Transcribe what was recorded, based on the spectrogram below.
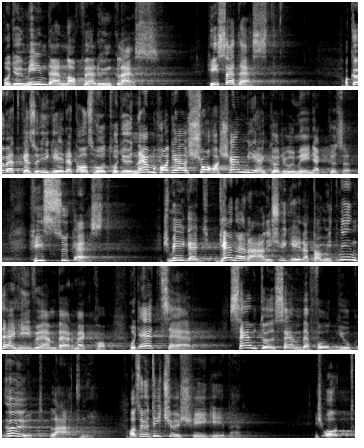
hogy ő minden nap velünk lesz. Hiszed ezt? A következő ígéret az volt, hogy ő nem hagy el soha semmilyen körülmények között. Hisszük ezt. És még egy generális ígéret, amit minden hívő ember megkap, hogy egyszer szemtől szembe fogjuk őt látni, az ő dicsőségében. És ott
